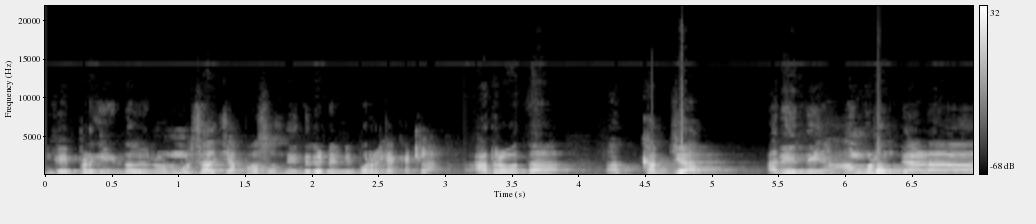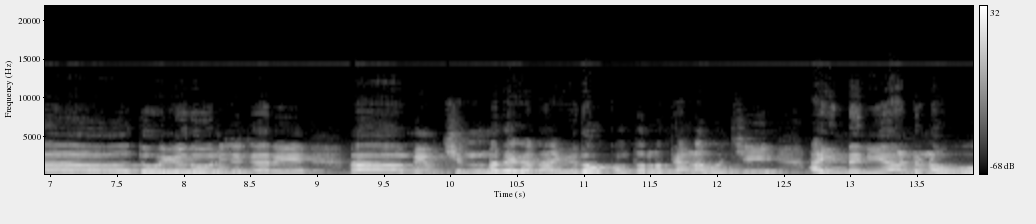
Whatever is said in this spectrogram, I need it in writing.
ఇంకా ఇప్పటికీ ఏందో రెండు మూడు సార్లు చెప్పాల్సి వస్తుంది. ఎందుకంటే నీ బుర్రకెక్కట్లా ఆ తర్వాత కబ్జా. అదేంటి అంగుళం తేడాతో ఏదో నిజంగానే మేము చిన్నదే కదా. ఏదో కొలతల్లో తేడా వచ్చి అయిందని అంటున్నావు.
